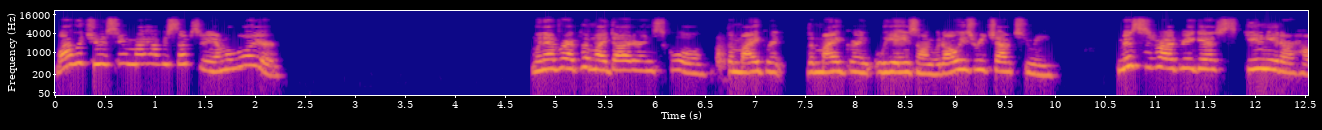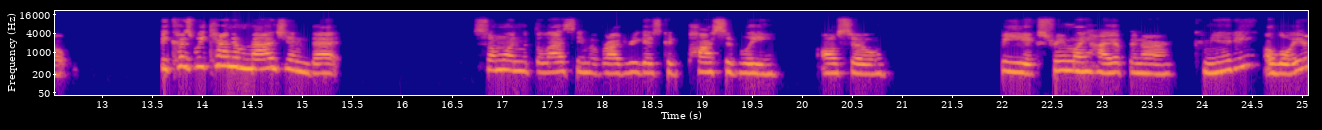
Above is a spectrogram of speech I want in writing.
why would you assume i have a subsidy i'm a lawyer whenever i put my daughter in school the migrant the migrant liaison would always reach out to me. Mrs. Rodriguez, do you need our help? Because we can't imagine that someone with the last name of Rodriguez could possibly also be extremely high up in our community, a lawyer.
